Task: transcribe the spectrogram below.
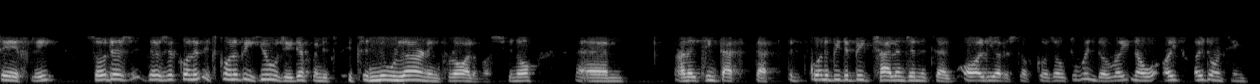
safely. So there's there's a going to, it's going to be hugely different. It's it's a new learning for all of us, you know. Um, and I think that that's going to be the big challenge in itself. All the other stuff goes out the window. Right now, I I don't think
